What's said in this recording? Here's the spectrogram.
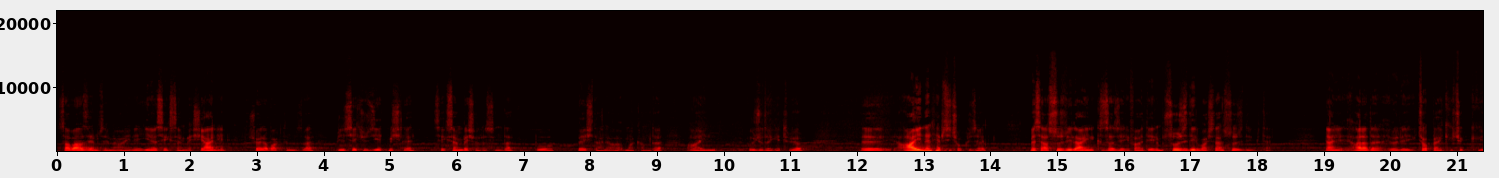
Sabah Zemzeme ayini yine 85. Yani şöyle baktığımızda 1870 ile 85 arasında bu 5 tane makamda ayin vücuda getiriyor. E, ayinlerin hepsi çok güzel. Mesela Suzdil ayini kısaca ifade edelim. Suzdil başlar, Suzdil biter. Yani arada öyle çok belki küçük e,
